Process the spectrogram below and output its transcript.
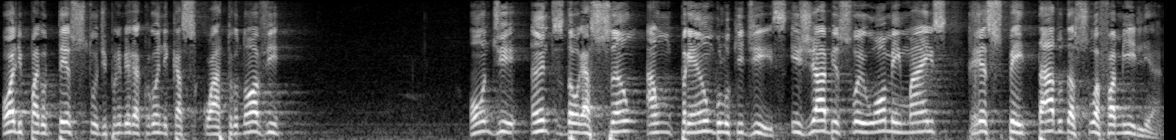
Olhe para o texto de 1 Crônicas 4, 9, onde antes da oração há um preâmbulo que diz: E Jabes foi o homem mais respeitado da sua família.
